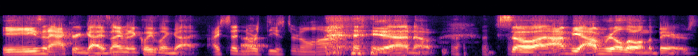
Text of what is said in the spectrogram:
To do it. He, he's an Akron guy. He's not even a Cleveland guy. I said Uh, northeastern Ohio. yeah, I know. So uh, I'm yeah, I'm real low on the Bears.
